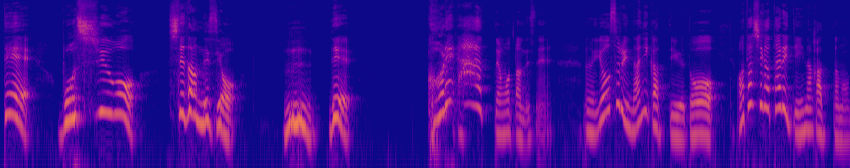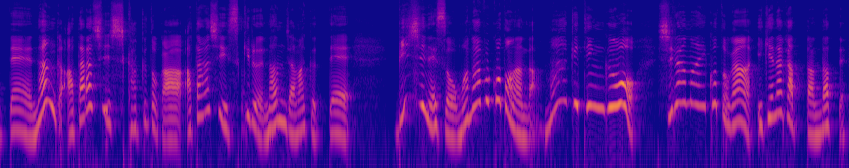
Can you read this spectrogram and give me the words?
って募集をしてたんですよ。うん。で、これだって思ったんですね。うん、要するに何かっていうと、私が足りていなかったのって、なんか新しい資格とか、新しいスキルなんじゃなくって、ビジネスを学ぶことなんだ。マーケティングを知らないことがいけなかったんだって、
